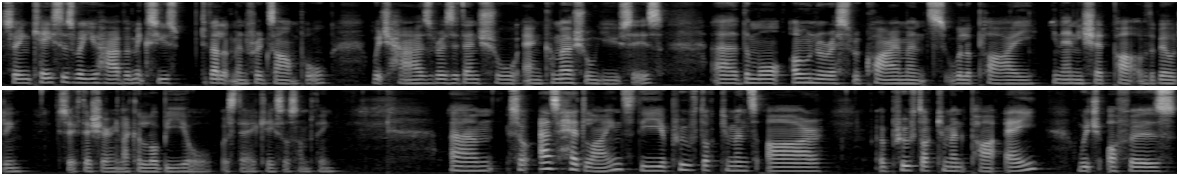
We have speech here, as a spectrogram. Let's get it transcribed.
So, in cases where you have a mixed use development, for example, which has residential and commercial uses, uh, the more onerous requirements will apply in any shared part of the building. So, if they're sharing like a lobby or a staircase or something. Um, so, as headlines, the approved documents are approved document part A, which offers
